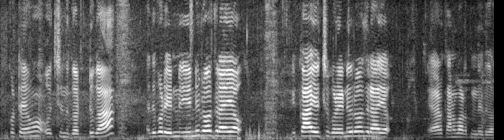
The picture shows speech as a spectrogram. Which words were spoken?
ఒక్కటేమో వచ్చింది గడ్డుగా. అది కూడా ఎన్ని ఎన్ని రోజులు అయ్యో ఈ కాయ వచ్చి కూడా ఎన్ని రోజులు అయ్యో ఏడ కనబడుతుంది ఇదిగో.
